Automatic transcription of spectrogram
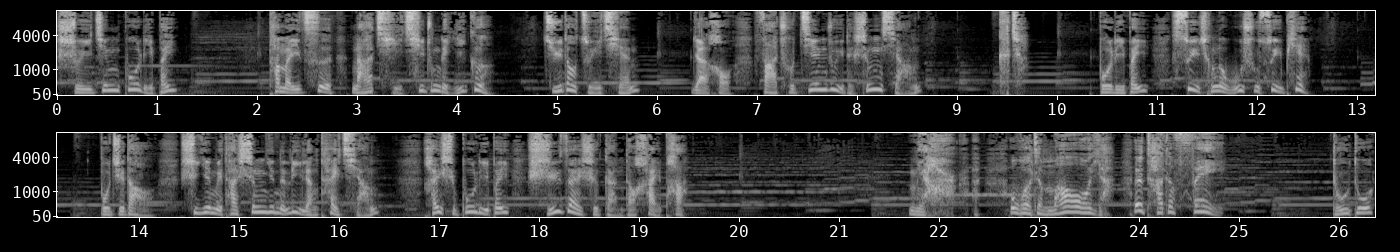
水晶玻璃杯。她每次拿起其中的一个，举到嘴前。然后发出尖锐的声响，咔嚓，玻璃杯碎成了无数碎片。不知道是因为他声音的力量太强，还是玻璃杯实在是感到害怕。喵儿，我的猫呀，它的肺！多多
